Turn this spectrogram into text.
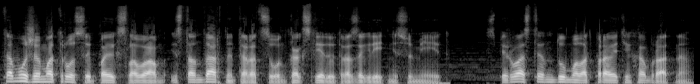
К тому же матросы, по их словам, и стандартный тарацион как следует разогреть не сумеют. Сперва Стэн думал отправить их обратно,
